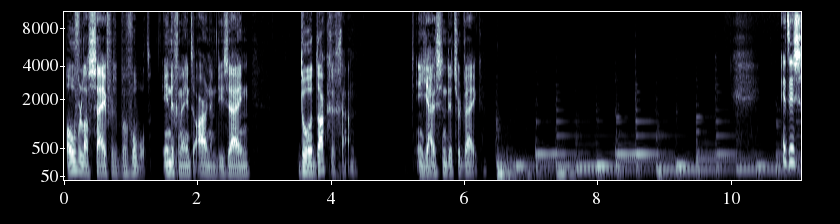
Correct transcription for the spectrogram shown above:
overlastcijfers bijvoorbeeld in de gemeente Arnhem, die zijn door het dak gegaan. En juist in dit soort wijken. Het is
